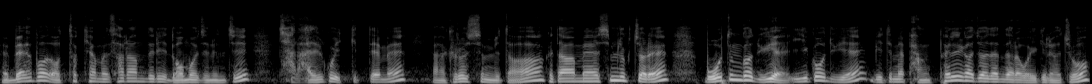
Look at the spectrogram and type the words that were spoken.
매번 어떻게 하면 사람들이 넘어지는지 잘 알고 있기 때문에 아, 그렇습니다. 그 다음에 16절에 모든 것 위에 이것 위에 믿음의 방패를 가져야 된다라고 얘기를 하죠.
